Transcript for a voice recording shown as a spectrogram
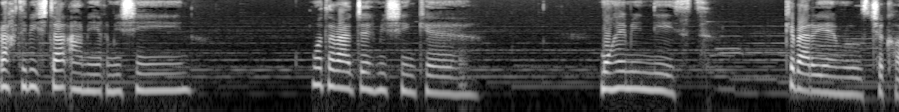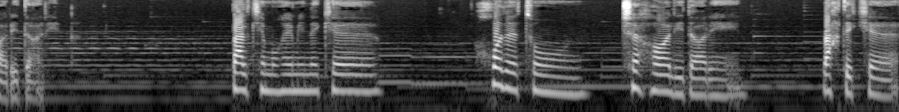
وقتی بیشتر عمیق میشین متوجه میشین که مهم این نیست که برای امروز چه کاری دارین. بلکه مهم اینه که خودتون چه حالی دارین وقتی که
